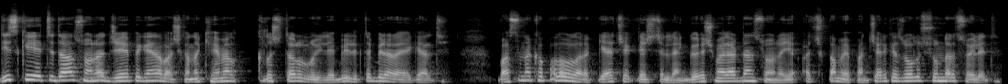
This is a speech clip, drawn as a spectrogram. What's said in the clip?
Disk heyeti daha sonra CHP Genel Başkanı Kemal Kılıçdaroğlu ile birlikte bir araya geldi. Basına kapalı olarak gerçekleştirilen görüşmelerden sonra açıklama yapan Çerkezoğlu şunları söyledi.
